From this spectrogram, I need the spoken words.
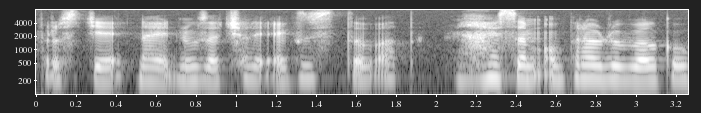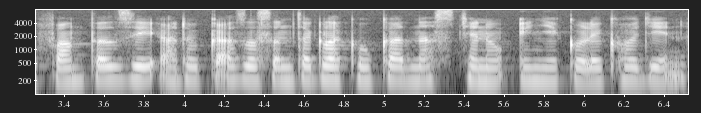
prostě najednou začaly existovat. Měla jsem opravdu velkou fantazii a dokázala jsem takhle koukat na stěnu i několik hodin.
